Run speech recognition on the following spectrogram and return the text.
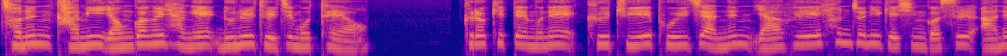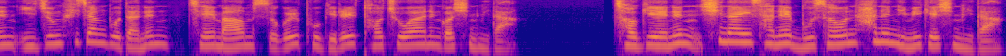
저는 감히 영광을 향해 눈을 들지 못해요. 그렇기 때문에 그 뒤에 보이지 않는 야훼의 현존이 계신 것을 아는 이중 휘장보다는 제 마음속을 보기를 더 좋아하는 것입니다. 저기에는 시나이 산에 무서운 하느님이 계십니다.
